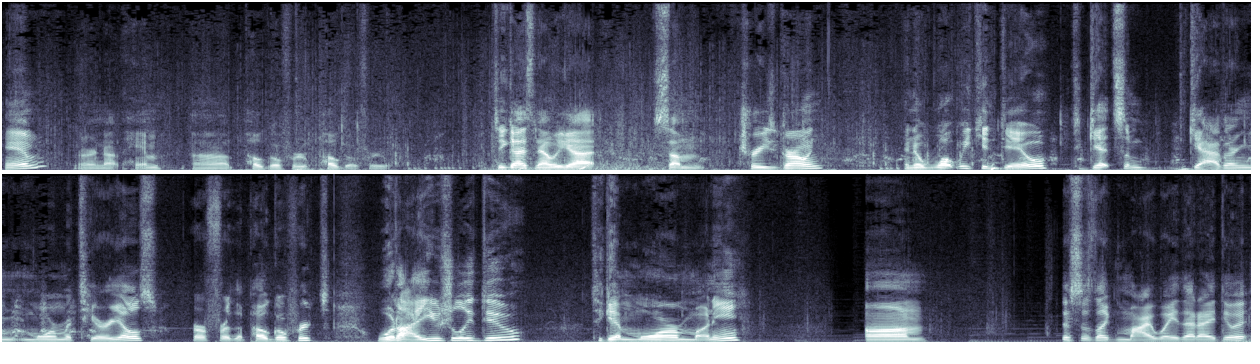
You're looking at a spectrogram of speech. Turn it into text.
him? Or not him. Uh, pogo fruit, pogo fruit. So you guys, now we got some trees growing. And what we can do to get some gathering more materials, or for the pogo fruits, what I usually do to get more money, um, this is like my way that I do it.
